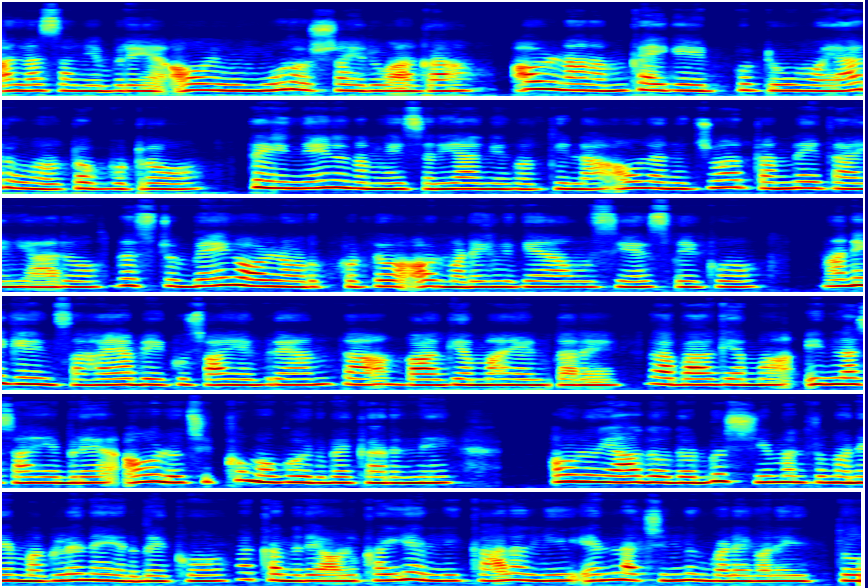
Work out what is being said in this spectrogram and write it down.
ಅಲ್ಲ ಸಾಹೇಬ್ರೆ ಅವಳು ಮೂರ್ ವರ್ಷ ಇರುವಾಗ ಅವಳನ್ನ ನಮ್ ಕೈಗೆ ಇಟ್ಬಿಟ್ಟು ಯಾರು ಹೊರಟೋಗ್ಬಿಟ್ರು? ಮತ್ತೆ ಇನ್ನೇನು ನಮ್ಗೆ ಸರಿಯಾಗಿ ಗೊತ್ತಿಲ್ಲ. ಅವಳ ನಿಜವಾದ ತಂದೆ ತಾಯಿ ಯಾರು? ಆದಷ್ಟು ಬೇಗ ಅವಳನ್ನ ಹುಡುಕ್ಬಿಟ್ಟು ಅವ್ರ ಮನೆಗಳಿಗೆ ನಾವು ಸೇರಿಸ್ಬೇಕು. ನನಗೆ ನಿನ್ ಸಹಾಯ ಬೇಕು ಸಾಹೇಬ್ರೆ ಅಂತ ಭಾಗ್ಯಮ್ಮ ಹೇಳ್ತಾರೆ. ಭಾಗ್ಯಮ್ಮ, ಇಲ್ಲ ಸಾಹೇಬ್ರೆ, ಅವಳು ಚಿಕ್ಕ ಮಗು ಇರ್ಬೇಕಾದ್ರೆ ಅವಳು ಯಾವ್ದೋ ದೊಡ್ಡ ಶ್ರೀಮಂತರ ಮನೆ ಮಗಳೇನೆ ಇರ್ಬೇಕು. ಯಾಕಂದ್ರೆ ಅವಳ ಕೈಯಲ್ಲಿ, ಕಾಲಲ್ಲಿ ಎಲ್ಲ ಚಿನ್ನದ ಬಳೆಗಳೇ ಇತ್ತು.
